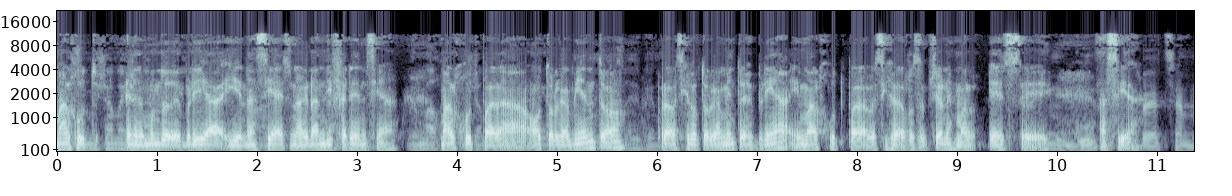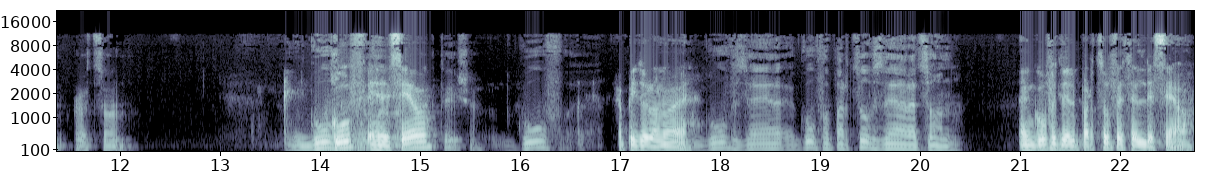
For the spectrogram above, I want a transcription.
Malhut en el mundo de Bria y en Asia es una gran diferencia. Malhut para otorgamiento, para vasija de otorgamiento es Bria y Malhut para vasija de recepción es, es eh, Asia. Guf es deseo. Capítulo 9. El guf del parzuf es el deseo.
